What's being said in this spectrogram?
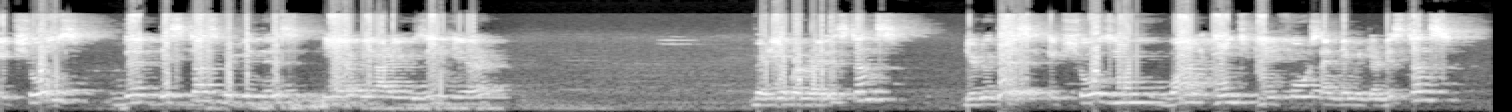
it shows the distance between this here we are using here variable resistance Due to this, it shows you 1 inch and 4 centimeter distance.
